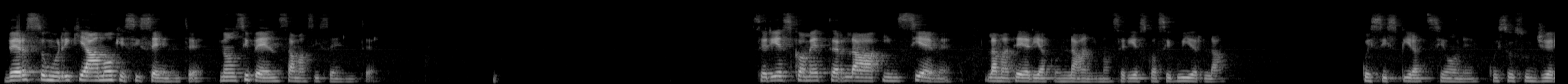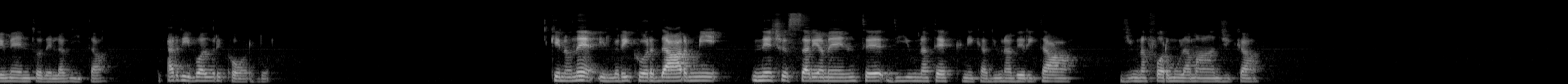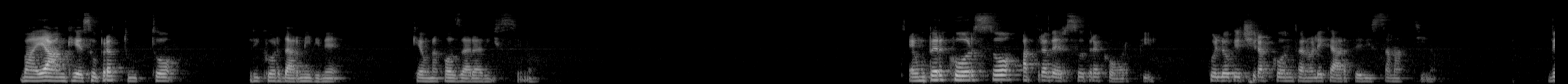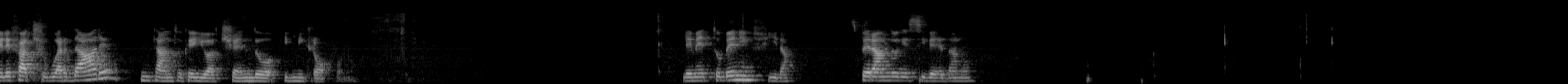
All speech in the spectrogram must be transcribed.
verso un richiamo che si sente, non si pensa ma si sente. Se riesco a metterla insieme, la materia con l'anima, se riesco a seguirla, questa ispirazione, questo suggerimento della vita, arrivo al ricordo, che non è il ricordarmi necessariamente di una tecnica, di una verità, di una formula magica, ma è anche e soprattutto ricordarmi di me, che è una cosa rarissima. È un percorso attraverso tre corpi, quello che ci raccontano le carte di stamattina. Ve le faccio guardare intanto che io accendo il microfono. Le metto bene in fila, sperando che si vedano.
